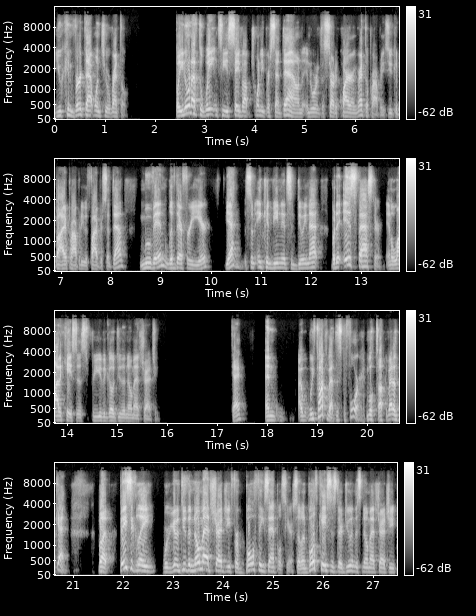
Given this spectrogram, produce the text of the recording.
you convert that one to a rental. But you don't have to wait until you save up 20% down in order to start acquiring rental properties. You could buy a property with 5% down, move in, live there for a year. Yeah, some inconvenience in doing that, but it is faster in a lot of cases for you to go do the nomad strategy. Okay. And I, we've talked about this before, we'll talk about it again. But basically, we're going to do the nomad strategy for both examples here. So in both cases, they're doing this nomad strategy.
